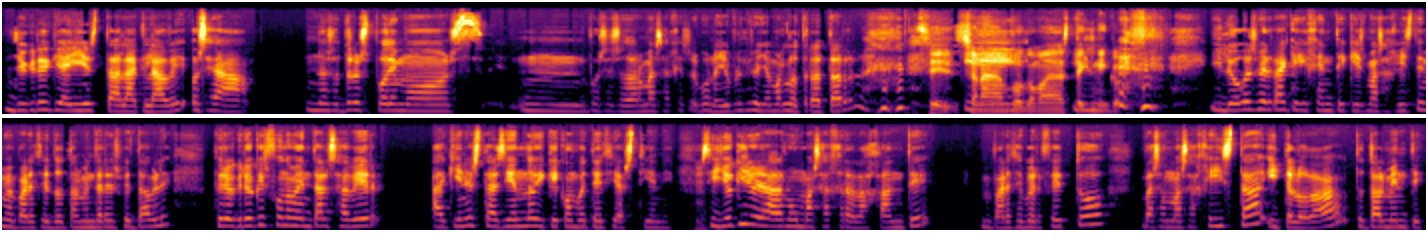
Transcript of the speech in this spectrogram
Yo creo que ahí está la clave. O sea, nosotros podemos pues eso, dar masajes. Bueno, yo prefiero llamarlo tratar. Sí, suena un poco más técnico. Y, luego es verdad que hay gente que es masajista y me parece totalmente respetable, pero creo que es fundamental saber a quién estás yendo y qué competencias tiene. Si yo quiero ir a darme un masaje relajante, me parece perfecto, vas a un masajista y te lo da totalmente.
